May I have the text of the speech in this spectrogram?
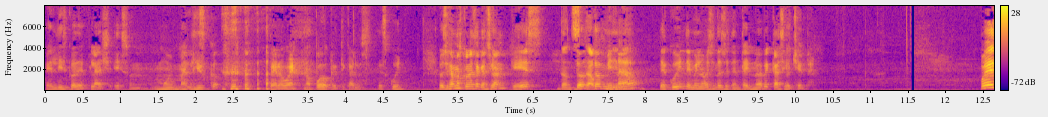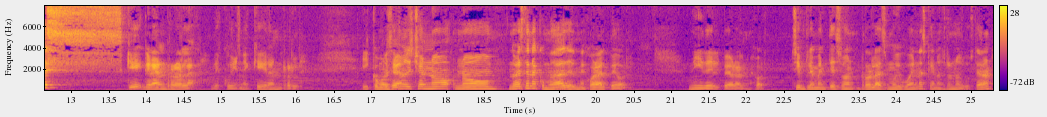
El disco de Flash es un muy mal disco. pero bueno, no puedo criticarlos. Es Queen. Los dejamos con esta canción que es Don't, Don't Stop Me Now de Queen de 1979, casi 80. Pues, qué gran rola de Queen, ¿eh? Qué gran rola. Y como les habíamos dicho, no, no, no están acomodadas del mejor al peor, ni del peor al mejor. Simplemente son rolas muy buenas que a nosotros nos gustaron.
